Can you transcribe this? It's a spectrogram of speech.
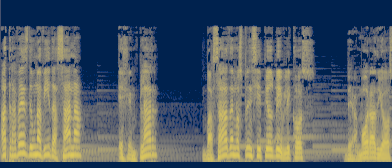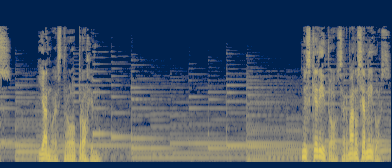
a través de una vida sana, ejemplar, basada en los principios bíblicos de amor a Dios y a nuestro prójimo. Mis queridos hermanos y amigos,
